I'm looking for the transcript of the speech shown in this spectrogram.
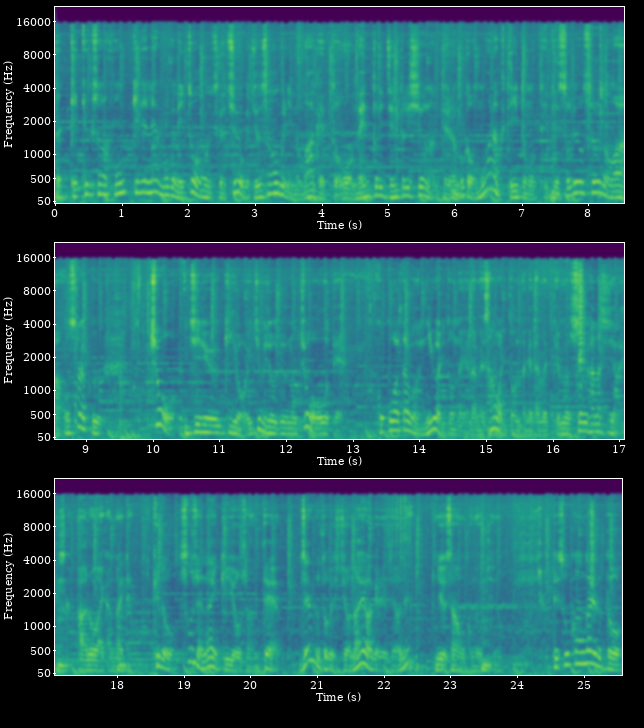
だから結局その本気でね僕ねいつも思うんですけど中国13億人のマーケットを面取り全取りしようなんていうのは僕は思わなくていいと思っていてそれをするのはおそらく超一流企業一部上場の超大手。ここは多分2割取んなきゃダメ3割取んなきゃダメってもうそういう話じゃないですか、ROI 考えても、けどそうじゃない企業さんって全部取る必要ないわけですよね。13億のうちの、でそう考えると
